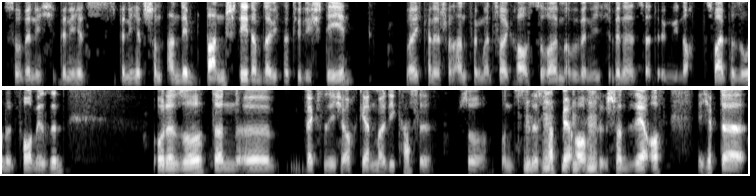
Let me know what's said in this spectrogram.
So, wenn ich, wenn ich jetzt, wenn ich jetzt schon an dem Band stehe, dann bleibe ich natürlich stehen, weil ich kann ja schon anfangen, mein Zeug rauszuräumen, aber wenn ich, wenn jetzt halt irgendwie noch zwei Personen vor mir sind oder so, dann äh, wechsle ich auch gern mal die Kasse. So. Und Mhm, es hat mir auch mhm. schon sehr oft, ich habe da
